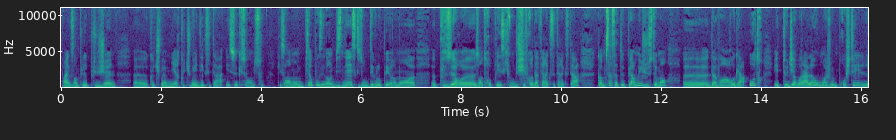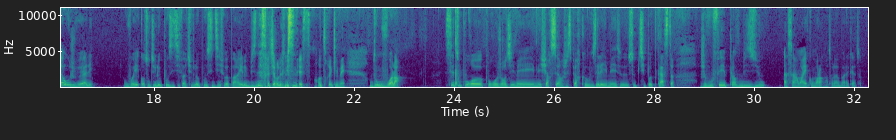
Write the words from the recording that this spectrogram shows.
Par exemple, les plus jeunes euh, que tu vas venir, que tu vas aider, etc. Et ceux qui sont en dessous, qui sont vraiment bien posés dans le business, qui ont développé vraiment euh, euh, plusieurs entreprises, qui font du chiffre d'affaires, etc., etc. Comme ça, ça te permet justement d'avoir un regard autre et de te dire, voilà, là où moi je veux me projeter, là où je veux aller. Vous voyez, quand on dit le positif attire le positif, bah pareil, le business attire le business, entre guillemets. Donc voilà, c'est tout pour, euh, pour aujourd'hui, mes, mes chères sœurs. J'espère que vous allez aimer ce, ce petit podcast. Je vous fais plein de bisous. Assalamu alaikum wa rahmatullahi wa barakatuh.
